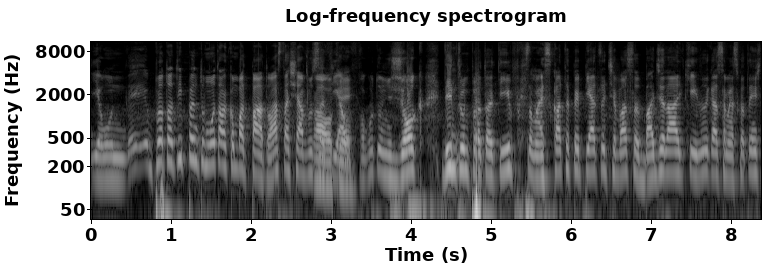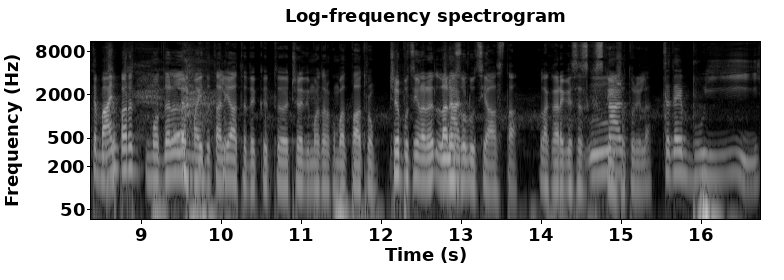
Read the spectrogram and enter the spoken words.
e un, e un prototip pentru Mortal Kombat 4. Asta și-a vrut Ah, să ok. fie. Au făcut un joc dintr-un prototip să mai scoată pe piață ceva, să-l bage la arcade ca să mai scoate niște Mi se bani. pare modelele mai detaliate decât uh, cele din Mortal Kombat 4. Cel puțin la, re- la N-ar- rezoluția asta la care găsesc N-ar- screenshot-urile. Trebui,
